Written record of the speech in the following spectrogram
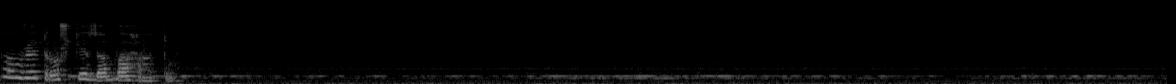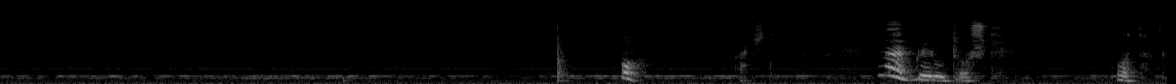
То вже трошки забагато. О, бачите. Надберу трошки. Отак.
